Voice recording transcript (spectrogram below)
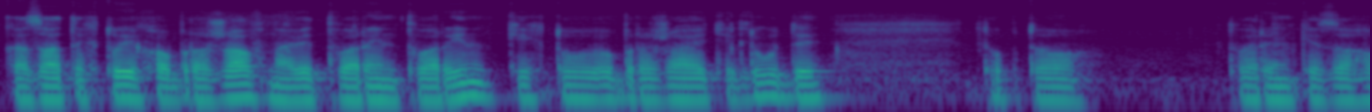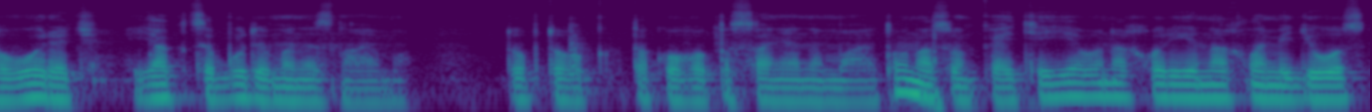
казати, хто їх ображав, навіть тварин тваринки, хто ображають люди. Тобто тваринки заговорять. Як це буде, ми не знаємо. Тобто такого писання немає. То у нас он Кеті є, вона хворіє на хламідіоз.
